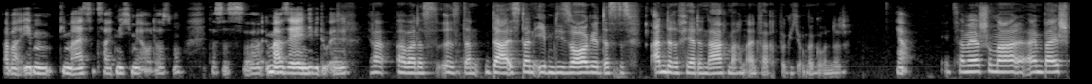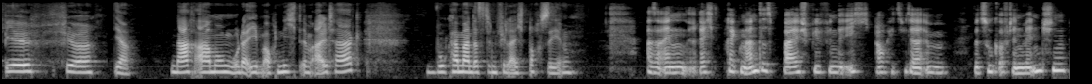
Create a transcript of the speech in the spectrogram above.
Aber eben die meiste Zeit nicht mehr oder so. Das ist äh, immer sehr individuell. Ja, aber das ist dann, da ist dann eben die Sorge, dass das andere Pferde nachmachen, einfach wirklich unbegründet. Ja. Jetzt haben wir ja schon mal ein Beispiel für, ja, Nachahmung oder eben auch nicht im Alltag. Wo kann man das denn vielleicht noch sehen? Also ein recht prägnantes Beispiel finde ich, auch jetzt wieder im Bezug auf den Menschen,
